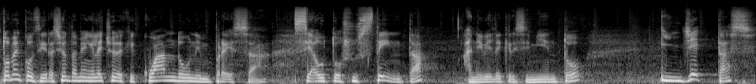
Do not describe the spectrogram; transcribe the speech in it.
Toma en consideración también el hecho de que cuando una empresa se autosustenta a nivel de crecimiento, inyectas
